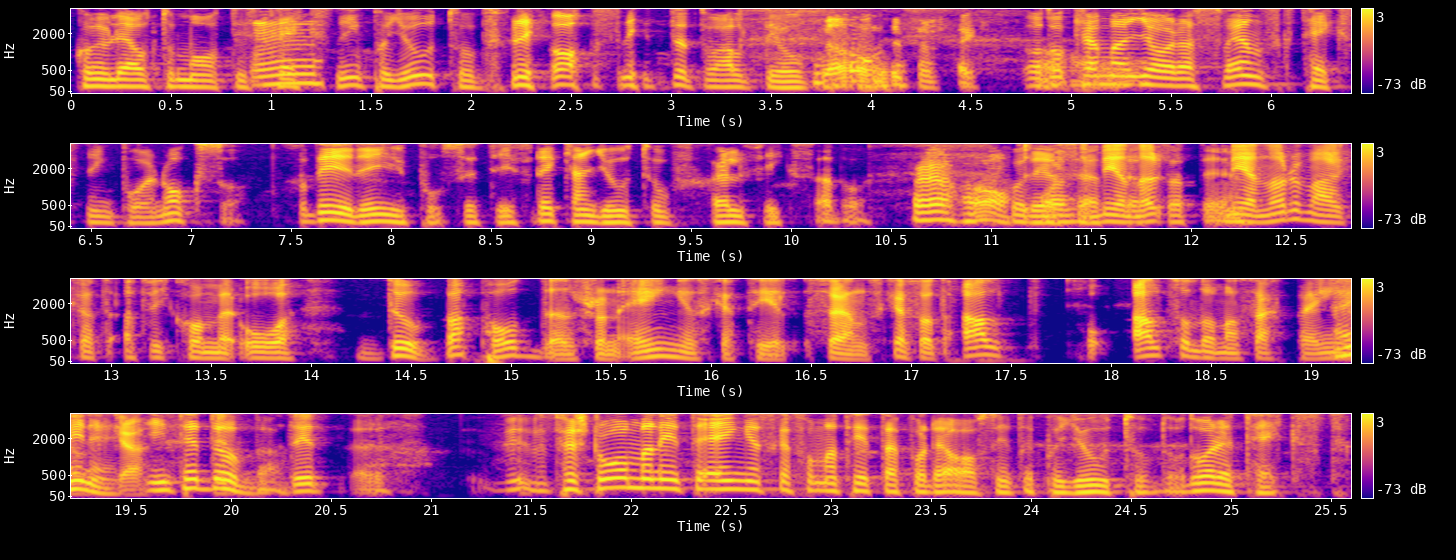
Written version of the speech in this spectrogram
kommer bli automatisk Mm. textning på Youtube för det avsnittet och alltihop. Ja, det är perfekt. Och då kan man göra svensk textning på den också. Så det, det är ju positivt, för det kan Youtube själv fixa då. Jaha. På det sättet. Menar, så att det, menar du, Marco, att, att vi kommer att dubba podden från engelska till svenska så att allt, allt som de har sagt på nej, engelska... nej, inte dubba. Det, Förstår man inte engelska får man titta på det avsnittet på Youtube. Då, då är det text.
